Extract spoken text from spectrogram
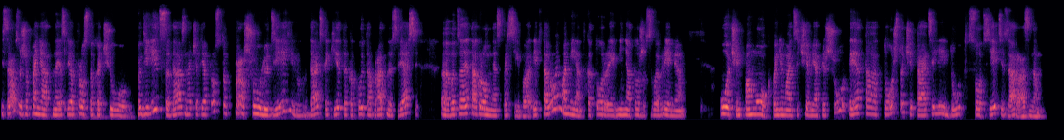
и сразу же понятно, если я просто хочу поделиться, да, значит, я просто прошу людей дать какие-то, какую-то обратную связь. Э, вот за это огромное спасибо. И второй момент, который меня тоже в свое время очень помог понимать, зачем я пишу, это то, что читатели идут в соцсети за разным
